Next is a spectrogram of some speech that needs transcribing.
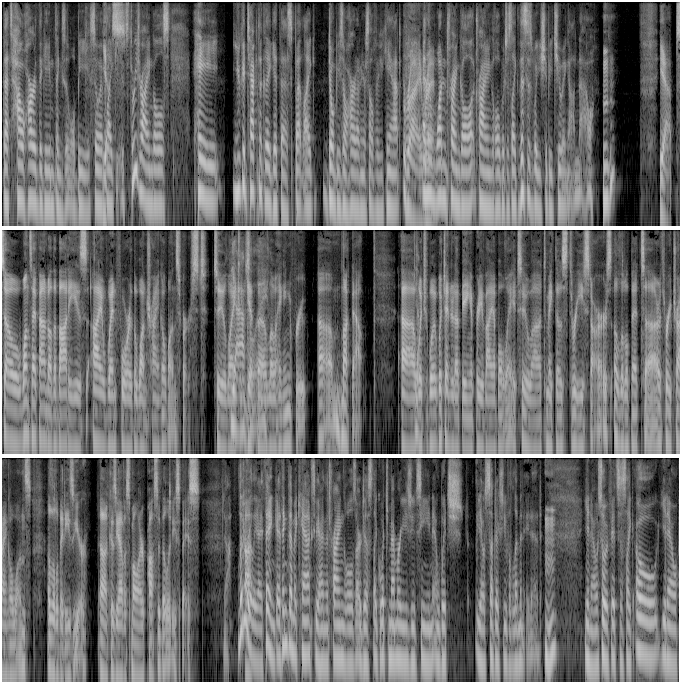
That's how hard the game thinks it will be. So if like it's three triangles, hey, you could technically get this, but like, don't be so hard on yourself if you can't. Right, And right. then one triangle, triangle, which is like this is what you should be chewing on now. Yeah. So once I found all the bodies, I went for the one triangle ones first to like Yeah, get the low hanging fruit um, knocked out. Uh, which which ended up being a pretty viable way to uh, to make those three stars a little bit uh, or three triangle ones a little bit easier because you have a smaller possibility space. Yeah. Uh, Literally, I think. I think the mechanics behind the triangles are just like which memories you've seen and which, you know, subjects you've eliminated. Mm-hmm. You know, so if it's just like, oh, you know,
